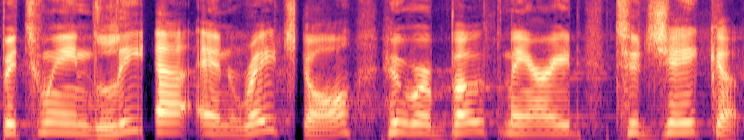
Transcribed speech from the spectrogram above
between Leah and Rachel, who were both married to Jacob.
